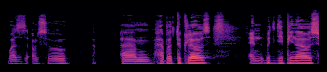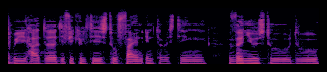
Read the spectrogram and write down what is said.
was also um, about to close. And with Deep House, we had uh, difficulties to find interesting venues to do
